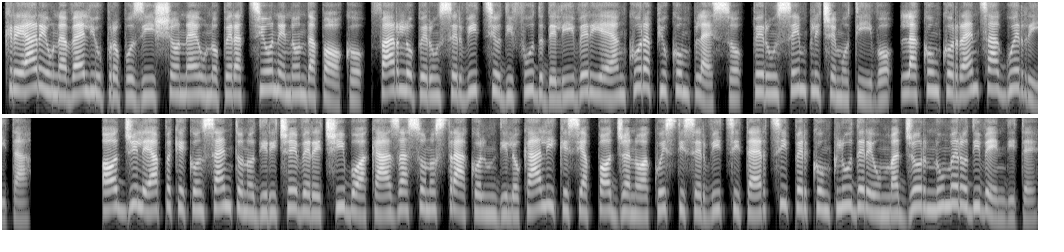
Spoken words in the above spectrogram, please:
Creare una value proposition è un'operazione non da poco, farlo per un servizio di food delivery è ancora più complesso, per un semplice motivo, la concorrenza agguerrita. Oggi le app che consentono di ricevere cibo a casa sono stracolm di locali che si appoggiano a questi servizi terzi per concludere un maggior numero di vendite.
